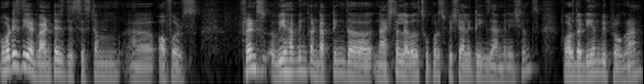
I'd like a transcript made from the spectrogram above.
Now, what is the advantage this system uh, offers? Friends, we have been conducting the national level super speciality examinations for the DNB program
